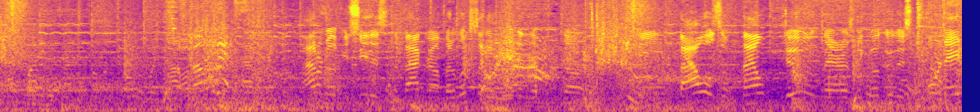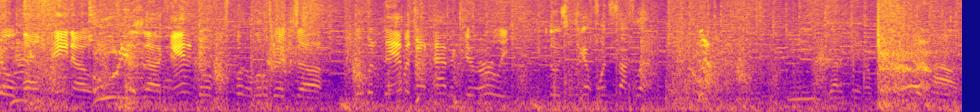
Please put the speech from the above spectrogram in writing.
That's why he's having so much trouble right now. I don't know if you see this in the background, but it looks like I'm in the, the, the bowels of Mount Doom there as we go through this tornado volcano. As uh, Ganondorf has put a little bit, uh, little bit of damage on Havoc here early, even though he's only got one stock left. He's got to get house.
